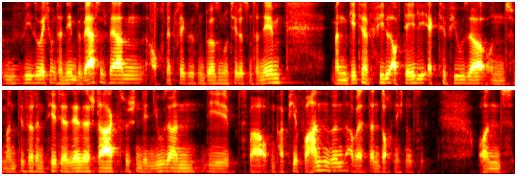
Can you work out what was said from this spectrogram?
wie solche Unternehmen bewertet werden, auch Netflix ist ein börsennotiertes Unternehmen, man geht ja viel auf Daily Active User und man differenziert ja sehr, sehr stark zwischen den Usern, die zwar auf dem Papier vorhanden sind, aber es dann doch nicht nutzen. Und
